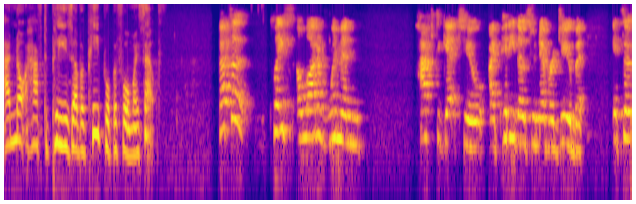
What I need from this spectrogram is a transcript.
and not have to please other people before myself. That's a place a lot of women have to get to. I pity those who never do, but it's a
